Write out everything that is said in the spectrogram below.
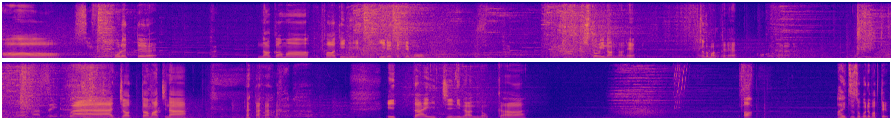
ああ、これって、仲間パーティーに入れてても、一人なんだね。ちょっと待ってね。ここからだまずいなわあ、ちょっと待ちな。1対1になるのか？ああいつそこで待ってる。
